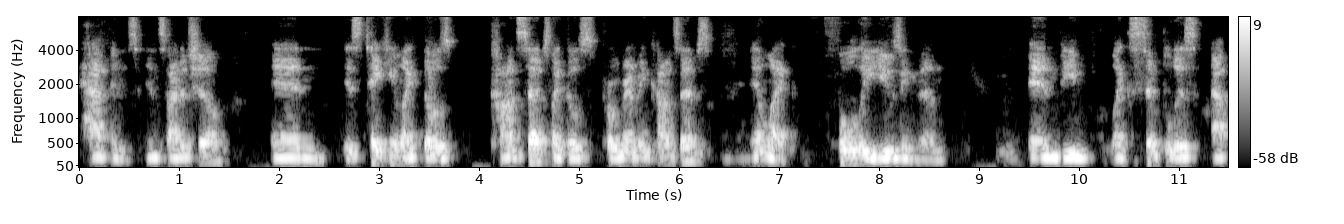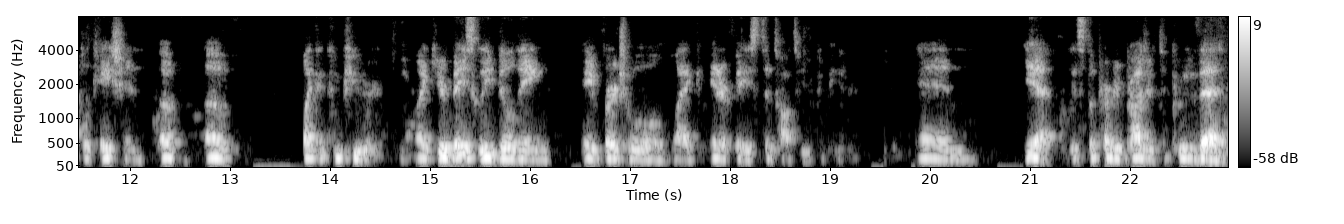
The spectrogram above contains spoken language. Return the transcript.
happens inside of Shell, and it's taking like those concepts, like those programming concepts, and like fully using them in the like simplest application of of like a computer. Like you're basically building a virtual like interface to talk to your computer. And yeah, it's the perfect project to prove that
